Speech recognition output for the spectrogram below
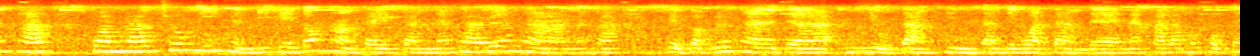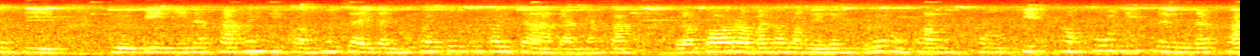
นะคะ ความรักช่วงนี้เหมือนมีเกณฑ์ต้องห่างไกลกันนะคะ เรื่องงานนะคะ เกี่ยวกับเรื่องงานอาจจะอยู่ต่างถิ่นต่างจังหวัดต่างแดนนะคะแล้วมาพบกันทีคือปีนี้นะคะให้มีความเข้าใจกันค่อยๆพูดค่อยๆจากันนะคะ แล้วก็เรามาระวังในเรื่องเรื่องของความความคิดคำพูดนิดนึงนะคะ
